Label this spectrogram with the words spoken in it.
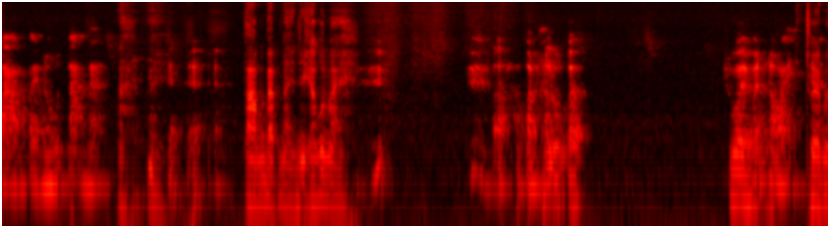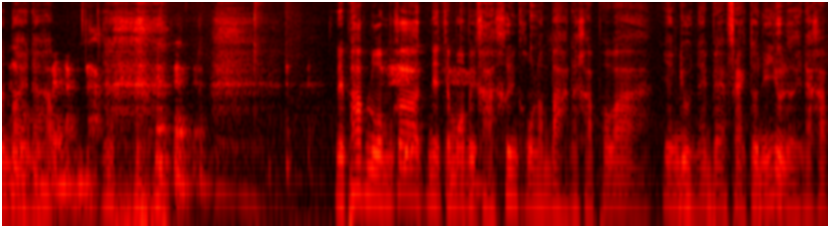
ตามไปนะคุณตั้งนะนะไหนตามแบบไหนดีครับคุณหมายอะมันทะลุก็ช่วยมันหน่อย ช่วยมันหน่อยนะครับเป็นหนักในภาพรวมก็เนี่ยจะมองเป็นขาขึ้นคงลำบากนะครับ เพราะว่ายังอยู่ในแบบแฟกตัวนี้อยู่เลยนะครับ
